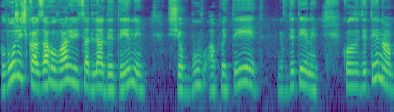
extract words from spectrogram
Ложечка заговарюється для дитини, щоб був апетит в дитини коли дитина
